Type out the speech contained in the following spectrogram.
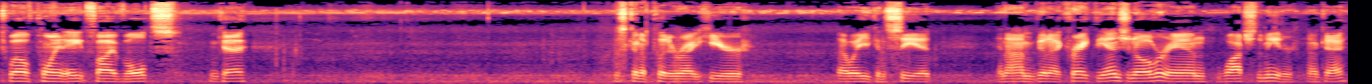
12.85 volts okay? Just gonna put it right here. That way you can see it. And I'm gonna crank the engine over and watch the meter okay?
